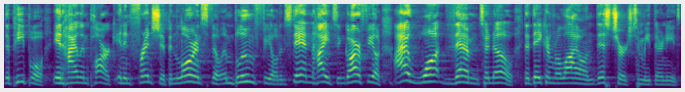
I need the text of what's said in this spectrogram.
the people in Highland Park and in Friendship, in Lawrenceville, in Bloomfield, in Stanton Heights, in Garfield. I want them to know that they can rely on this church to meet their needs.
